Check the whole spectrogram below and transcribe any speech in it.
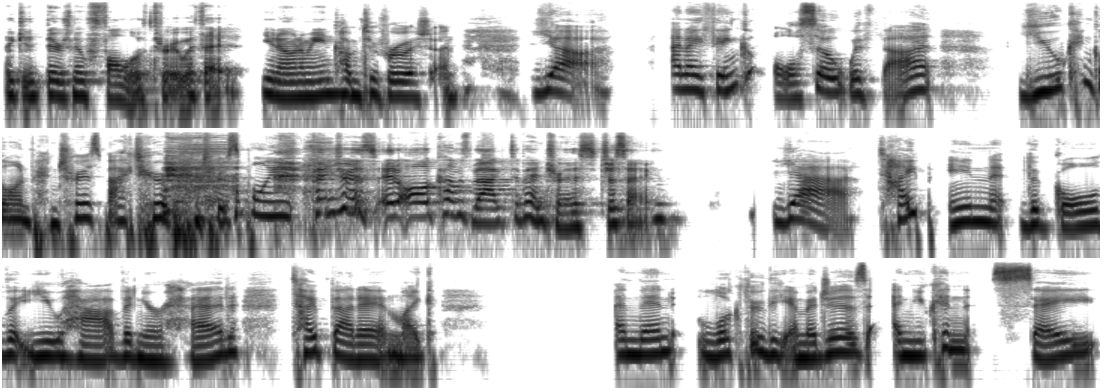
like there's no follow through with it you know what i mean come to fruition yeah and i think also with that you can go on Pinterest back to your Pinterest point. Pinterest, it all comes back to Pinterest, just saying. Yeah. Type in the goal that you have in your head, type that in, like, and then look through the images and you can say,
